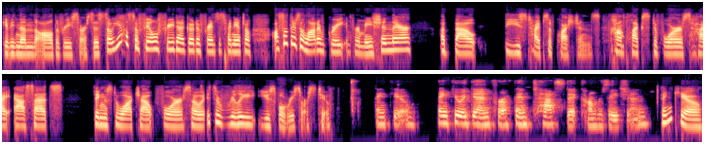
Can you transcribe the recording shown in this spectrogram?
giving them the, all the resources. So, yeah, so feel free to go to Francis Financial. Also, there's a lot of great information there about these types of questions complex divorce, high assets, things to watch out for. So, it's a really useful resource too. Thank you. Thank you again for a fantastic conversation. Thank you.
